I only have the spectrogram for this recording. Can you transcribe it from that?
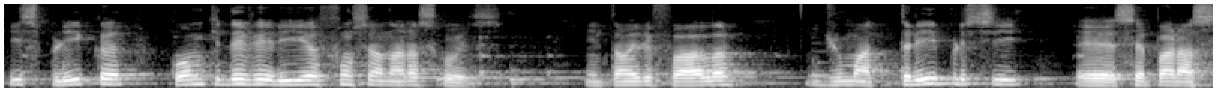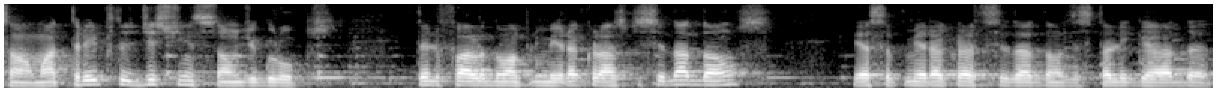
que explica como que deveria funcionar as coisas. Então ele fala de uma tríplice eh, separação, uma tríplice distinção de grupos. Então ele fala de uma primeira classe de cidadãos, e essa primeira classe de cidadãos está ligada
